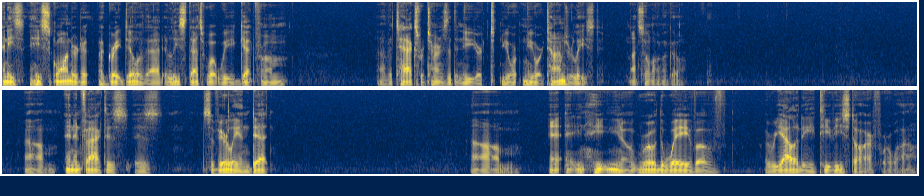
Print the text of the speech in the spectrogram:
And he's he's squandered a, a great deal of that. At least that's what we get from uh, the tax returns that the New York, New York New York Times released not so long ago. Um, and in fact is is severely in debt. Um, and, and he, you know, rode the wave of a reality TV star for a while.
